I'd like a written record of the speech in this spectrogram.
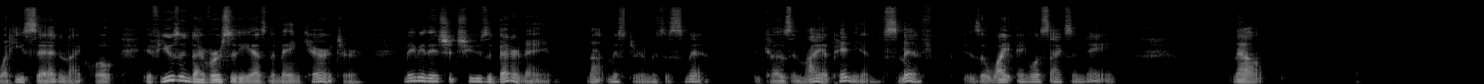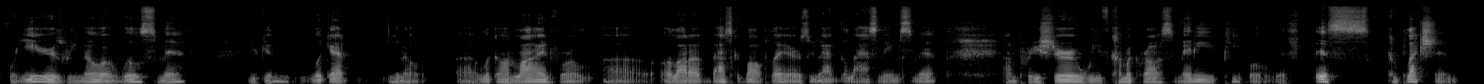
what he said, and I quote, if using diversity as the main character, maybe they should choose a better name, not Mr. and Mrs. Smith, because in my opinion, Smith is a white Anglo Saxon name. Now, for years we know of Will Smith. You can look at, you know, uh, look online for uh, a lot of basketball players who have the last name Smith. I'm pretty sure we've come across many people with this complexion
